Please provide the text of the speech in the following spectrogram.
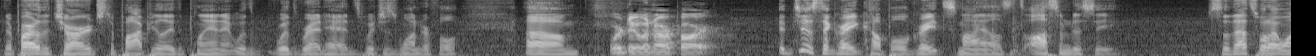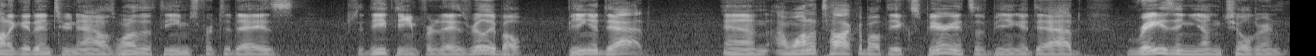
they're part of the charge to populate the planet with with redheads which is wonderful um we're doing our part. it's just a great couple, great smiles. It's awesome to see. So that's what I want to get into now. Is one of the themes for today's, actually the theme for today is really about being a dad, and I want to talk about the experience of being a dad, raising young children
